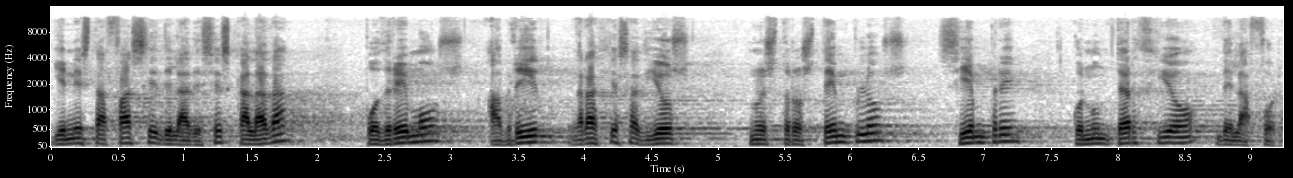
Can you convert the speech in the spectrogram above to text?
y en esta fase de la desescalada podremos abrir, gracias a Dios, nuestros templos siempre con un tercio del aforo.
